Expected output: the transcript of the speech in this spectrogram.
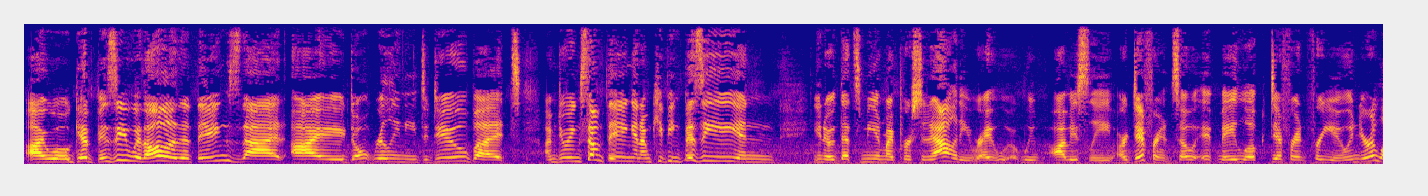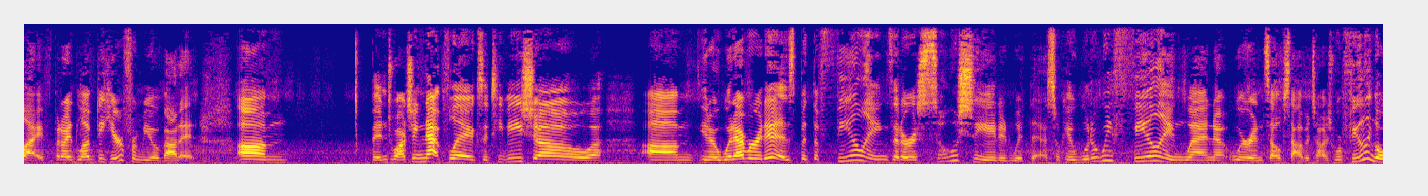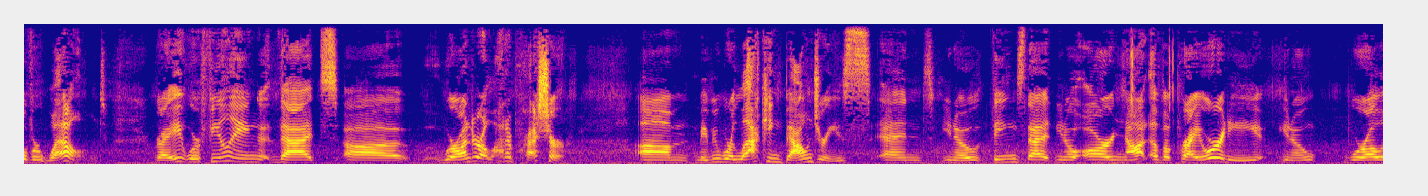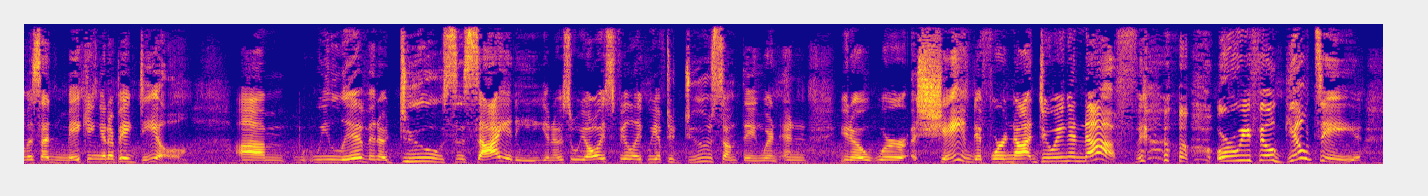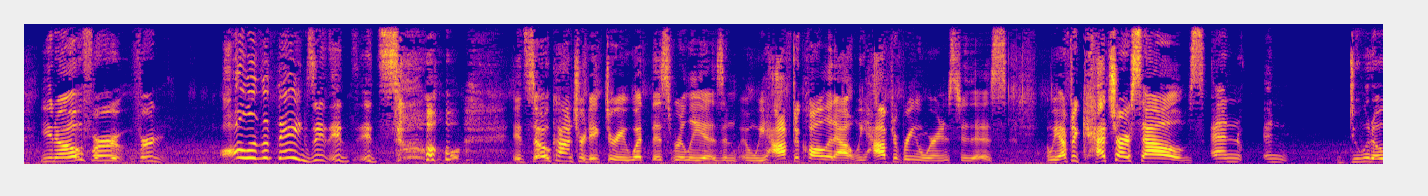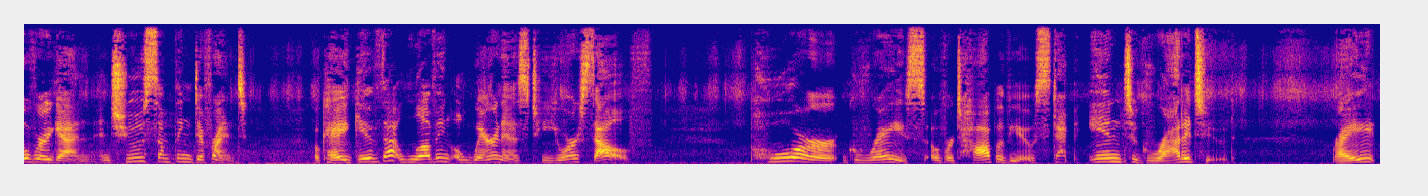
I will get busy with all of the things that I don't really need to do, but I'm doing something and I'm keeping busy and you know that's me and my personality right we obviously are different so it may look different for you in your life but i'd love to hear from you about it um, binge watching netflix a tv show um, you know, whatever it is, but the feelings that are associated with this. Okay, what are we feeling when we're in self sabotage? We're feeling overwhelmed, right? We're feeling that uh, we're under a lot of pressure. Um, maybe we're lacking boundaries and, you know, things that, you know, are not of a priority, you know, we're all of a sudden making it a big deal. Um, we live in a do society, you know, so we always feel like we have to do something when, and, you know, we're ashamed if we're not doing enough or we feel guilty, you know, for, for all of the things. It, it, it's so, it's so contradictory what this really is. And, and we have to call it out. We have to bring awareness to this and we have to catch ourselves and, and do it over again and choose something different Okay, give that loving awareness to yourself. Pour grace over top of you. Step into gratitude, right?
